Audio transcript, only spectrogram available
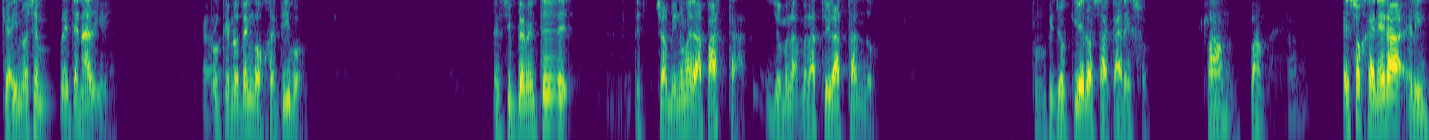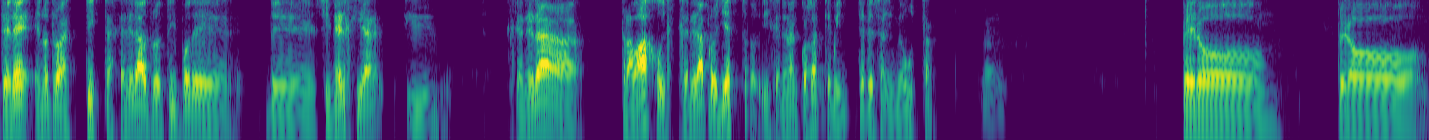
que ahí no se mete nadie, Claro. porque no tengo objetivos. Es simplemente, de hecho, a mí no me da pasta, yo me la, me la estoy gastando. Porque yo quiero sacar eso. Pam, pam. Claro. Eso genera el interés en otros artistas, genera otro tipo de, de sinergia y genera trabajo y genera proyectos y generan cosas que me interesan y me gustan. Claro. Pero, pero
